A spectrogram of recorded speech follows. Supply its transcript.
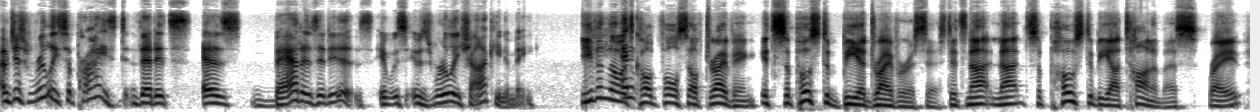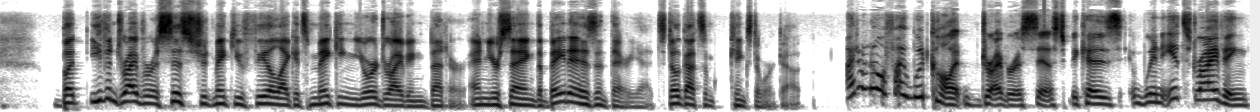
I'm just really surprised that it's as bad as it is. It was, it was really shocking to me even though it's called full self-driving it's supposed to be a driver assist it's not not supposed to be autonomous right but even driver assist should make you feel like it's making your driving better and you're saying the beta isn't there yet still got some kinks to work out I don't know if I would call it driver assist because when it's driving,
